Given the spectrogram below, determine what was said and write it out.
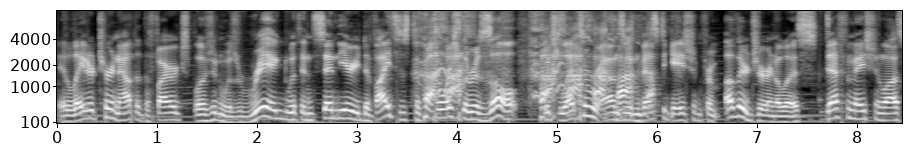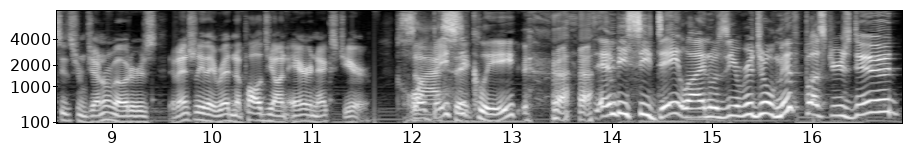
It later turned out that the fire explosion was rigged with incendiary devices to force the result, which led to rounds of investigation from other journalists, defamation lawsuits from General Motors. Eventually, they read an apology on air next year. So basically, NBC Dateline was the original MythBusters, dude.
